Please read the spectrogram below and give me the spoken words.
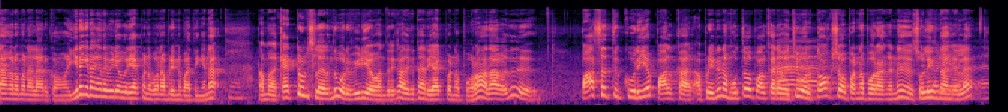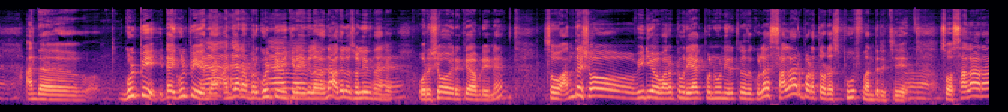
நாங்கள் ரொம்ப நல்லா இருக்கோம். இன்றைக்கி நாங்கள் இந்த வீடியோக்கு ரியாக்ட் பண்ண போகிறோம் அப்படின்னு பார்த்தீங்கன்னா நம்ம கட்டூன்ஸில் இருந்து ஒரு வீடியோ வந்திருக்கு. அதுக்கு தான் ரியாக்ட் பண்ண போகிறோம் அதாவது பாசத்துக்குரிய பால்கார் அப்படின்னு நம்ம உத்தவ பால்காரை வச்சு ஒரு டாக் ஷோ பண்ண போகிறாங்கன்னு சொல்லியிருந்தாங்கல்ல. அந்த குல்பி டை குல்பி இந்த அஞ்சாம் நம்பர் குல்பி விற்கிற இதில் வந்து அதில் சொல்லியிருந்தாங்க. ஒரு ஷோ இருக்குது அப்படின்னு. ஸோ அந்த ஷோ வீடியோ வரட்டும் ரியாக்ட் பண்ணுவோன்னு இருக்கிறதுக்குள்ள சலார் படத்தோட ஸ்பூஃப் வந்துருச்சு. ஸோ சலாரா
